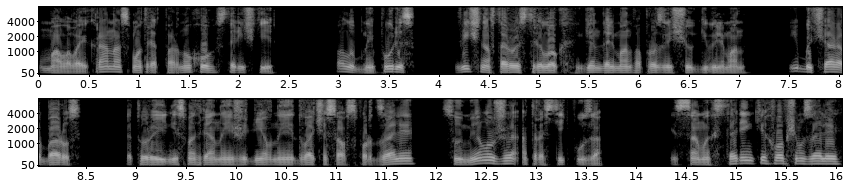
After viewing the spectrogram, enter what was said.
У малого экрана смотрят порнуху старички. Палубный Пурис, вечно второй стрелок Гендельман по прозвищу Гибельман и бычара Барус, который, несмотря на ежедневные два часа в спортзале, сумел уже отрастить пузо. Из самых стареньких в общем зале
